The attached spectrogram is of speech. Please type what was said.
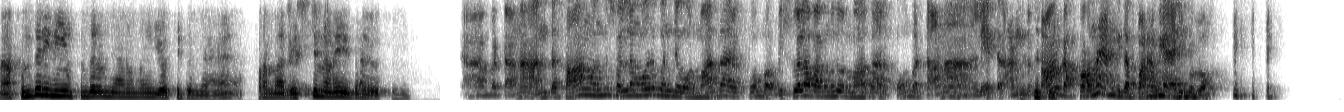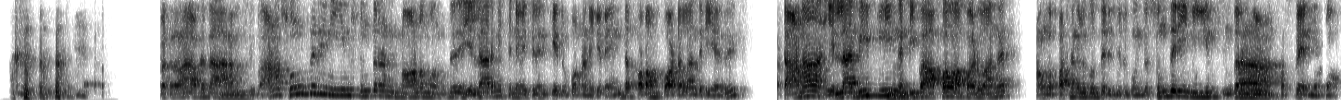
நான் சுந்தரி நீயும் சுந்தரம் ஞானமும் யோசிச்சுட்டு இருந்தேன். அப்புறம் தான் ரிஸ்ட்னே இதுதான் யோசிச்சேன். பட் ஆனா அந்த சாங் வந்து சொல்லும் போது கொஞ்சம் ஒரு மாதிரி தான் இருக்கும். விஷுவலா பார்க்கும்போது ஒரு மாதிரி தான் இருக்கும். பட் ஆனா லேட்டர் அந்த சாங் அப்புறம் தான் எனக்கு இந்த படமே அறிமுகம். பட் ஆனா அப்படிதான் ஆரம்பிச்சு. ஆனா சுந்தரி நீயும் சுந்தரன் நானும் வந்து எல்லாருமே சின்ன வயசுல இருந்து கேட்டுப்போம்னு நினைக்கிறேன். எந்த படம் பாடலாம் தெரியாது. பட் ஆனா எல்லா வீட்லயும். கண்டிப்பா அப்பா அம்மா பாடுவாங்க. அவங்க பசங்களுக்கும் தெரிஞ்சிருக்கும். இந்த சுந்தரி நீயும் சுந்தரன் ஃபர்ஸ்ட் லைன் மட்டும்.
